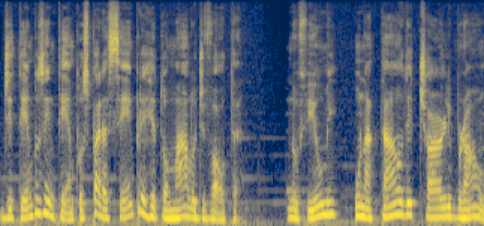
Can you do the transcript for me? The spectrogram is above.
de tempos em tempos, para sempre retomá-lo de volta. No filme O Natal de Charlie Brown,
